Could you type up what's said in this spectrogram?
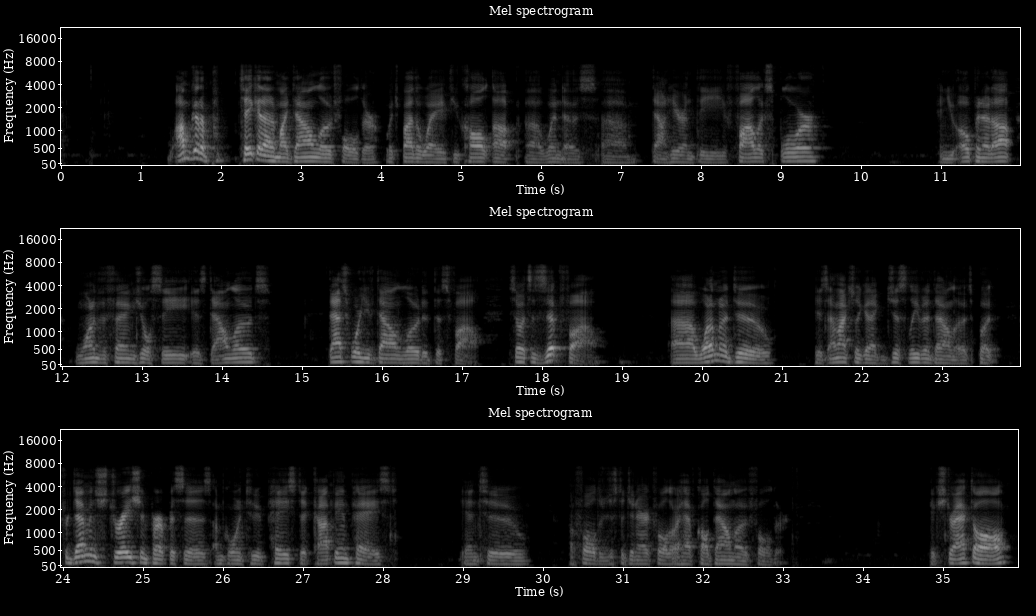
I'm going to take it out of my download folder, which by the way, if you call up uh, Windows um, down here in the File Explorer and you open it up, one of the things you'll see is downloads. That's where you've downloaded this file. So it's a zip file. Uh, what I'm going to do is I'm actually going to just leave it in downloads, but for demonstration purposes, I'm going to paste it, copy and paste into a folder, just a generic folder I have called download folder. Extract all.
